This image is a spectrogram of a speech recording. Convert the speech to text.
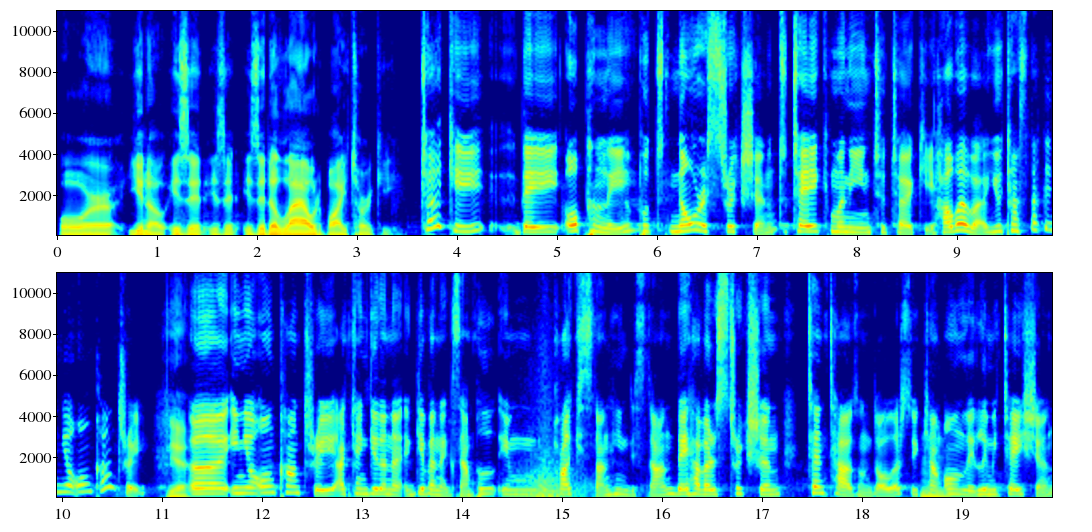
Or, you know, is it is it is it allowed by Turkey? Turkey, they openly put no restriction to take money into Turkey. However, you can stuck in your own country. Yeah. Uh, in your own country, I can give an give an example. In Pakistan, Hindustan, they have a restriction ten thousand dollars. You can only limitation.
